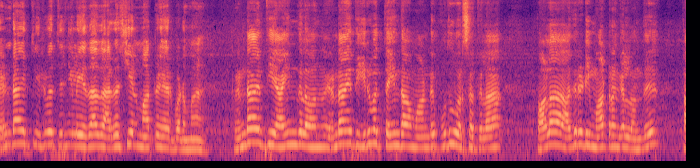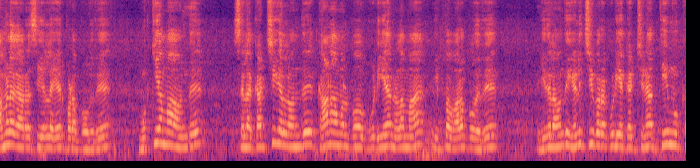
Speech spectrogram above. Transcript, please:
ரெண்டாயிரத்தி இருபத்தஞ்சில் ஏதாவது அரசியல் மாற்றம் ஏற்படுமா? ரெண்டாயிரத்தி ஐந்தில் வந்து ரெண்டாயிரத்தி இருபத்தைந்தாம் ஆண்டு புது வருஷத்தில் பல அதிரடி மாற்றங்கள் வந்து தமிழக அரசியலில் ஏற்பட போகுது. முக்கியமாக வந்து சில கட்சிகள் வந்து காணாமல் போகக்கூடிய நிலைமை இப்போ வரப்போகுது. இதில் வந்து எழுச்சி பெறக்கூடிய கட்சினா திமுக.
